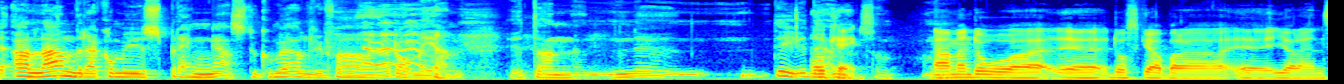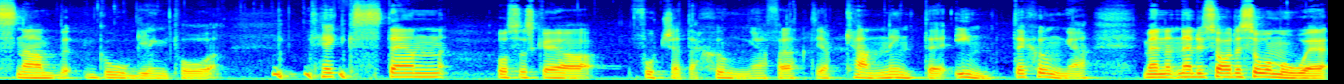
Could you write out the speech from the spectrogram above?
eh, alla andra kommer ju sprängas. Du kommer ju aldrig få höra dem igen. Utan nu, det är ju den Okej. som... Ja, men då, eh, då ska jag bara eh, göra en snabb googling på texten och så ska jag fortsätta sjunga för att jag kan inte inte sjunga. Men när du sa det så Moe,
